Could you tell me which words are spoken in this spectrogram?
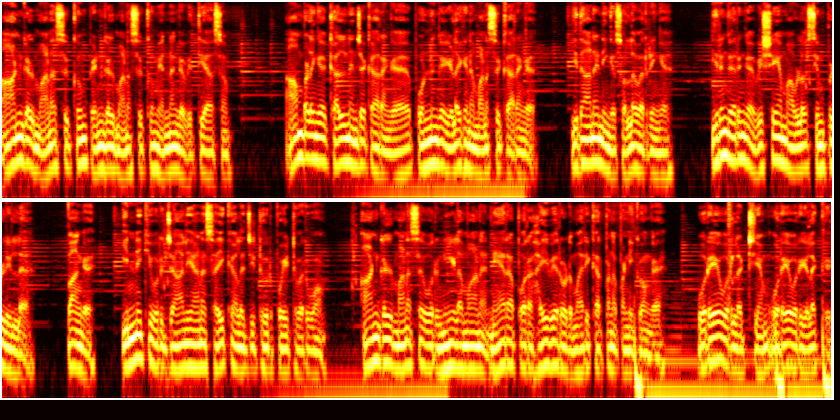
ஆண்கள் மனசுக்கும் பெண்கள் மனசுக்கும் என்னங்க வித்தியாசம்? ஆம்பளைங்க கல் நெஞ்சக்காரங்க பொண்ணுங்க இளகின மனசுக்காரங்க. இதானே நீங்க சொல்ல வர்றீங்க? இருங்க இருங்க விஷயம் அவ்வளோ சிம்பிள் இல்லை. வாங்க இன்னைக்கு ஒரு ஜாலியான சைக்காலஜி டூர் போயிட்டு வருவோம். ஆண்கள் மனசை ஒரு நீளமான நேரா போற ஹைவே ரோடு மாதிரி கற்பனை பண்ணிக்கோங்க. ஒரே ஒரு லட்சியம் ஒரே ஒரு இலக்கு.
